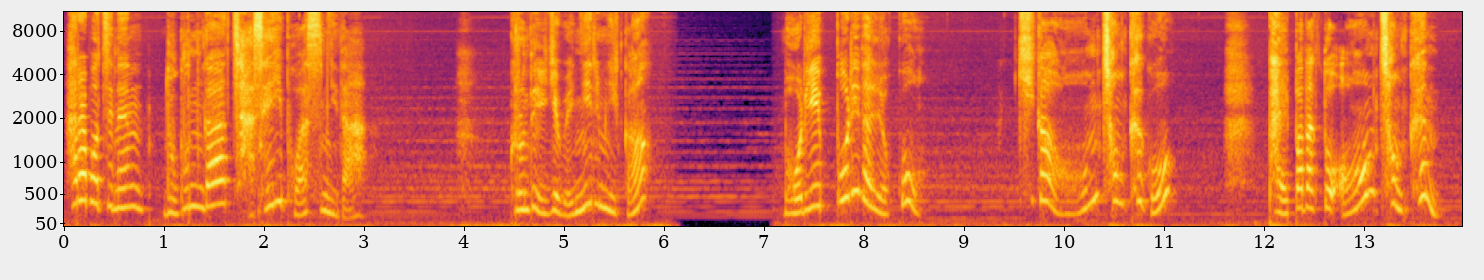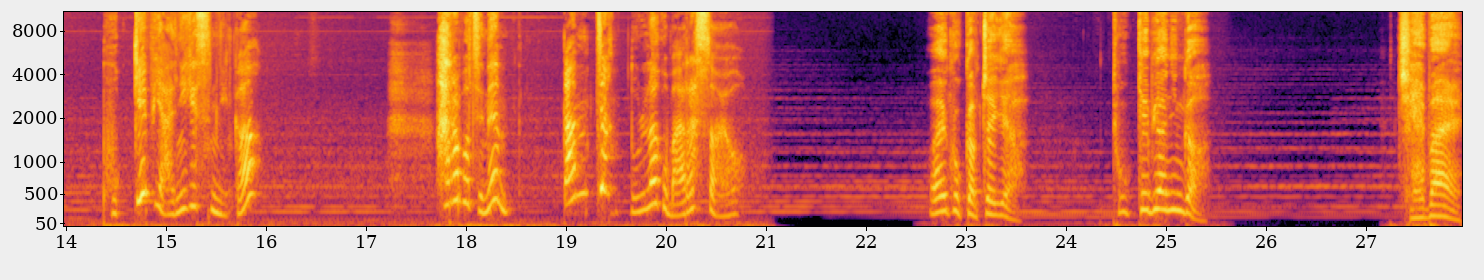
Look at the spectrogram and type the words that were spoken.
할아버지는 누군가 자세히 보았습니다. 그런데 이게 웬일입니까? 머리에 뿔이 달렸고, 키가 엄청 크고, 발바닥도 엄청 큰 도깨비 아니겠습니까? 할아버지는 깜짝 놀라고 말았어요. 아이고, 깜짝이야. 도깨비 아닌가? 제발,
